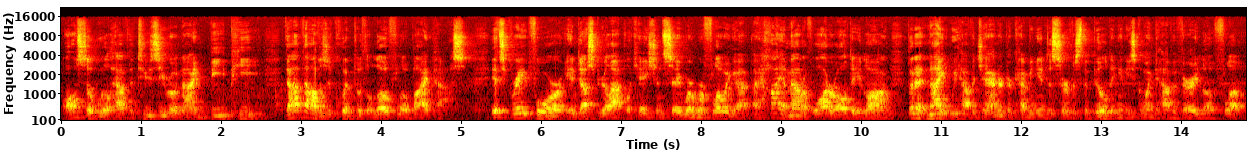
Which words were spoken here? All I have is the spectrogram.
Also, we'll have the 209BP. That valve is equipped with a low flow bypass. It's great for industrial applications, say where we're flowing a, a, high amount of water all day long, but at night we have a janitor coming in to service the building and he's going to have a very low flow.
